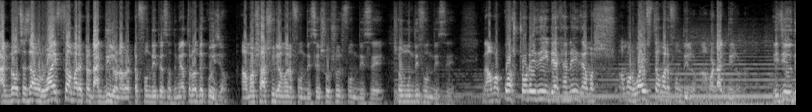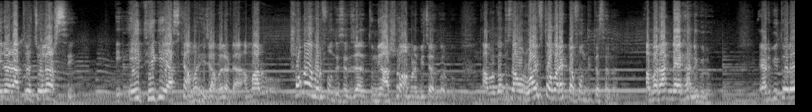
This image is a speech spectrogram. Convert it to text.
রাগটা হচ্ছে যে আমার ওয়াইফ তো আমার একটা ডাক দিল না, আমার একটা ফোন দিতেছে, তুমি এত রাতে কই যাও? আমার শাশুড়ি আমার ফোন দিছে, শ্বশুর ফোন দিছে, সমুন্দি ফোন দিছে। আমার কষ্টটা এই যে দেখা নেই যে আমার আমার ওয়াইফ তো আমার ফোন দিল না, আমার ডাক দিল না। এই যে ওই রাত্রে চলে আসছি এই থেকে আজকে আমার এই ঝামেলাটা। আমার সবাই আমার ফোন দিছে যে তুমি আসো, আমরা বিচার করব। আমার কথা আমার ওয়াইফ তো আমার একটা ফোন দিতেছে না। আমার রাগটা এখানে গুরু। এর ভিতরে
